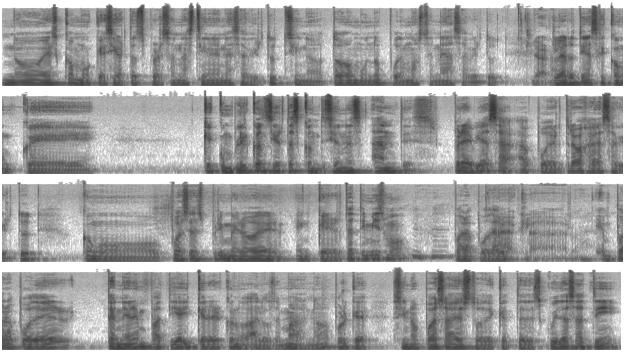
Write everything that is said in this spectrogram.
no es como que ciertas personas tienen esa virtud, sino todo mundo podemos tener esa virtud. claro. Claro, tienes que, con- que, que cumplir con ciertas condiciones antes, previas a, a poder trabajar esa virtud. Como pues es primero en, en quererte a ti mismo para poder Ah, claro. para poder tener empatía y querer con lo- a los demás, ¿no? Porque si no pasa esto de que te descuidas a ti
